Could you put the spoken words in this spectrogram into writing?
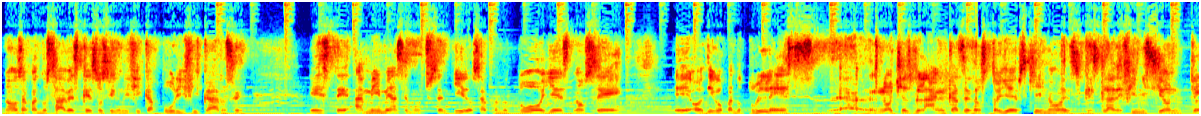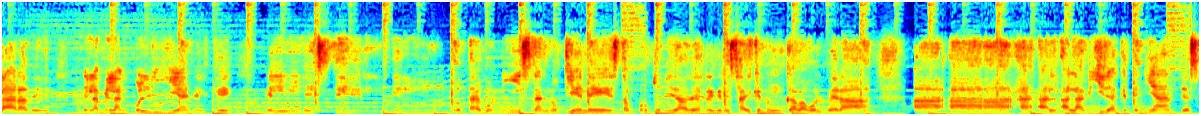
¿no? O sea, cuando sabes que eso significa purificarse este, a mí me hace mucho sentido. O sea, cuando tú oyes, no sé, eh, o digo, cuando tú lees eh, Noches Blancas de Dostoyevsky, ¿no? Es que es la definición clara de, la melancolía en el que el, este, el, protagonista no tiene esta oportunidad de regresar y que nunca va a volver a, a, la vida que tenía antes,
